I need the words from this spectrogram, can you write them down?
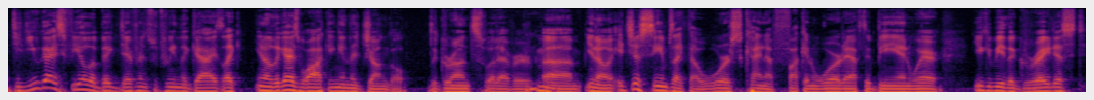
did you guys feel a big difference between the guys, like you know, the guys walking in the jungle, the grunts, whatever? Um, you know, it just seems like the worst kind of fucking war to have to be in, where you could be the greatest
